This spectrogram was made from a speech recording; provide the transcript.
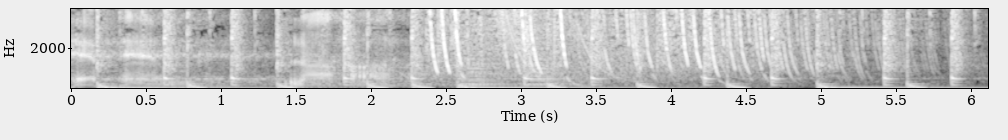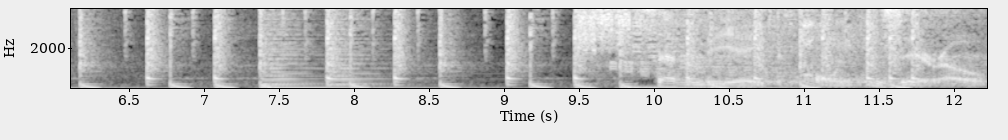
FM Naha. 78.0.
